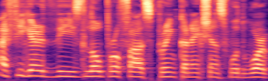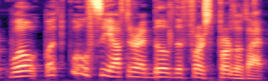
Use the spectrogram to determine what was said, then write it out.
I figured these low profile spring connections would work well, but we'll see after I build the first prototype.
